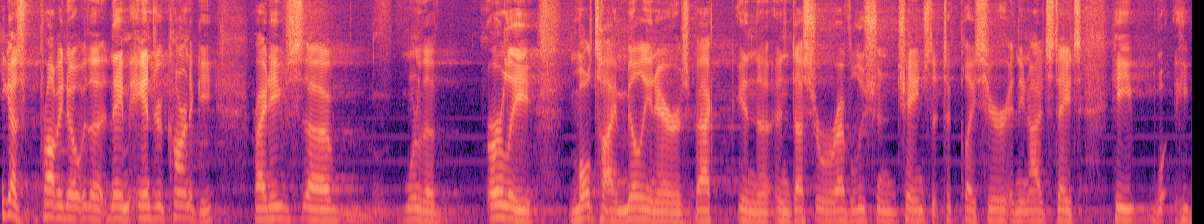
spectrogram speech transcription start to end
You guys probably know the name Andrew Carnegie, right? He was uh, one of the early multimillionaires back in the Industrial Revolution change that took place here in the United States. He, he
